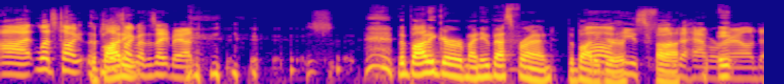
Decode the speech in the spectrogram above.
Uh, let's talk. let's talk about this eight man. the bodyguard my new best friend the Oh, he's fun Uh, to have it- around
